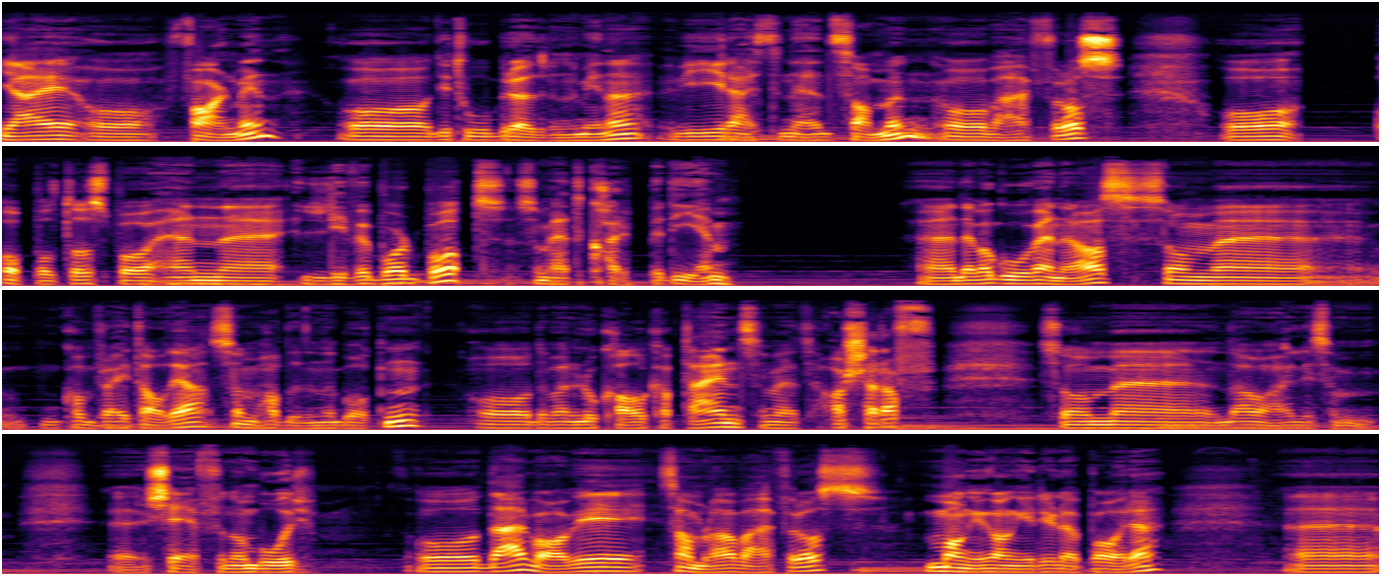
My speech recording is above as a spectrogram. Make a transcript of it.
Jeg og faren min og de to brødrene mine, vi reiste ned sammen og hver for oss. Og oppholdt oss på en eh, liverboardbåt som het Carpe Diem. Eh, det var gode venner av oss som kom fra Italia, som hadde denne båten. Og det var en lokal kaptein som het Asharaf, som da var liksom sjefen om bord. Og der var vi samla hver for oss mange ganger i løpet av året. Eh,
